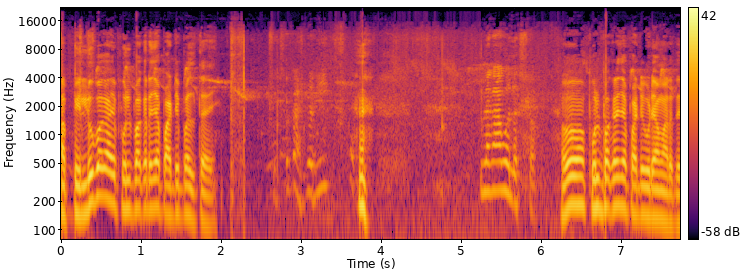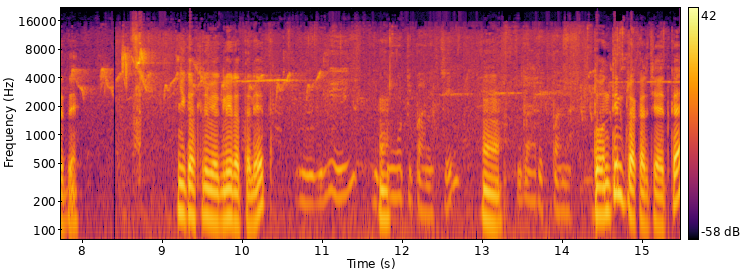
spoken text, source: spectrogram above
हा पिल्लू बघा हे फुलपाखराच्या पाठी पलत आहे तुला काय बोल असतं? हो फुलपाखराच्या पाठी उड्या मारते ते. ही कसली वेगळी रताळी आहेत? वेगळी मोठी पानाची. हां. बारीक दोन तीन प्रकारचे आहेत काय?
